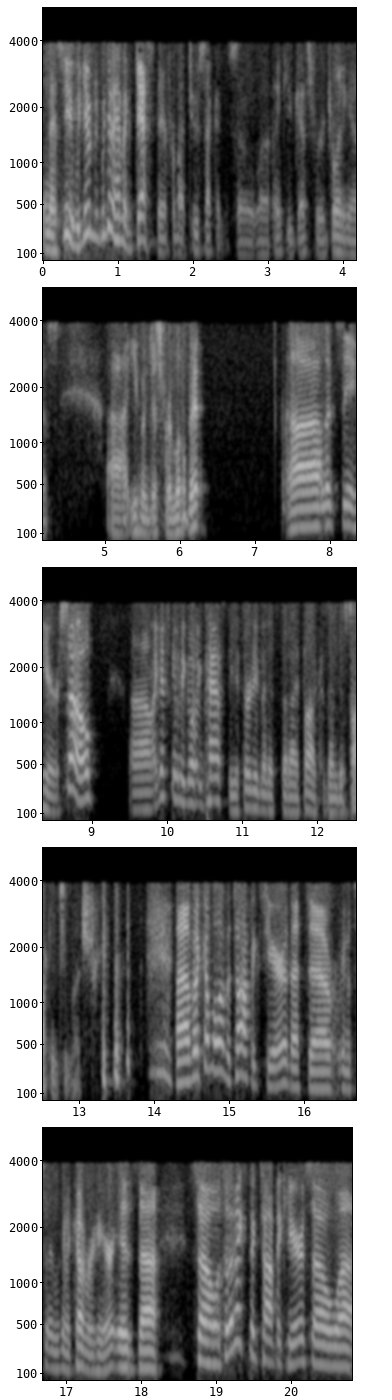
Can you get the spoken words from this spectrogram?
And I see we did we did have a guest there for about two seconds. So uh, thank you, guests, for joining us, uh, even just for a little bit. Uh, let's see here. So, uh, I guess I'm going to be going past the 30 minutes that I thought because I'm just talking too much. uh, but a couple other topics here that uh, we're going to we're going to cover here is uh, so so the next big topic here. So uh,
